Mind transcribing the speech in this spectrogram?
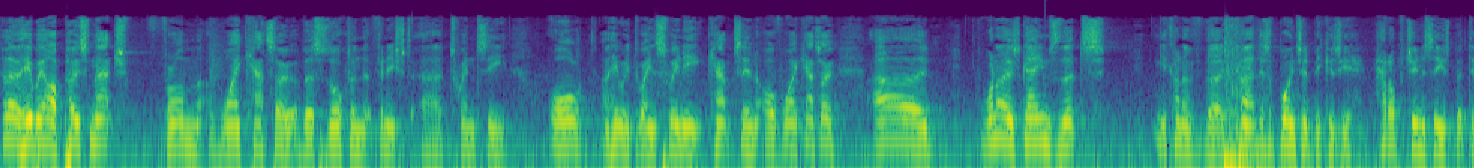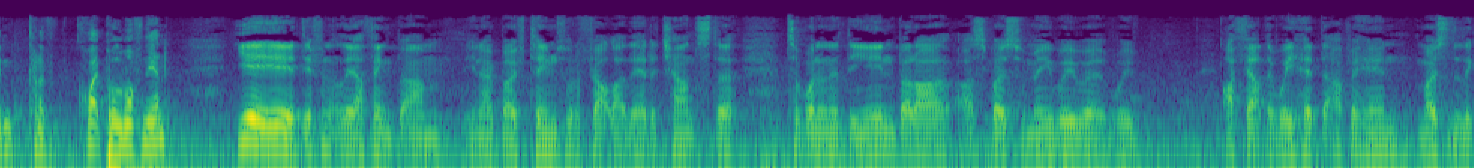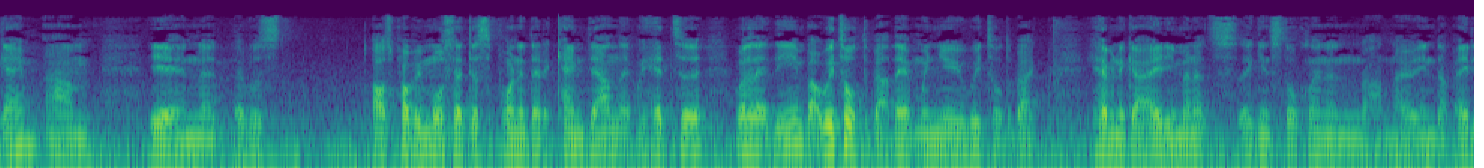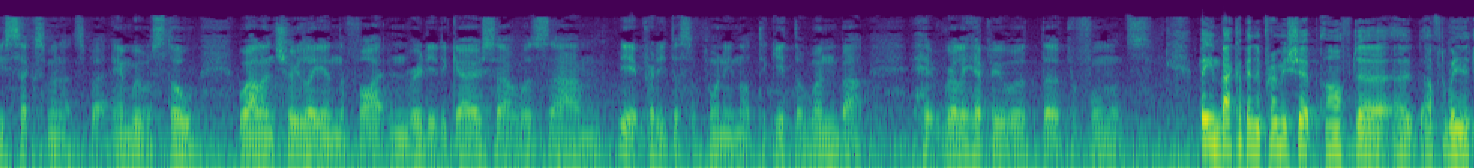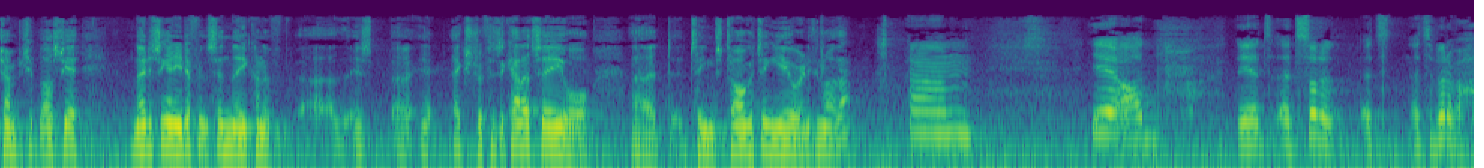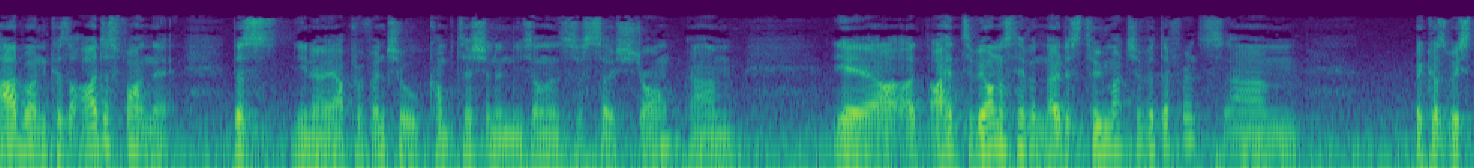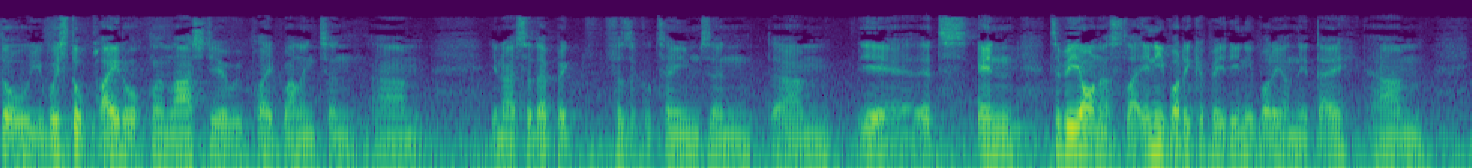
Hello, here we are post match from Waikato versus Auckland that finished uh, 20 all. I'm here with Dwayne Sweeney, captain of Waikato. Uh, one of those games that you kind of uh, kind of disappointed because you had opportunities but didn't kind of quite pull them off in the end. Yeah, yeah, definitely. I think um, you know both teams would have felt like they had a chance to, to win it at the end, but I, I suppose for me we were we I felt that we had the upper hand most of the game. Um, yeah, and it, it, was. I was probably more so disappointed that it came down that we had to win it at the end. But we talked about that. We knew we talked about having to go 80 minutes against Auckland, and I don't know, end up 86 minutes. But and we were still well and truly in the fight and ready to go. So it was, um, yeah, pretty disappointing not to get the win, but really happy with the performance. Being back up in the Premiership after uh, after winning the Championship last year, noticing any difference in the kind of uh, is, uh, extra physicality or uh, teams targeting you or anything like that? Um, yeah, I'd, yeah, it's, it's sort of it's it's a bit of a hard one because I just find that this you know our provincial competition in New Zealand is just so strong. Um, yeah, I, I, I, to be honest haven't noticed too much of a difference. Um, because we still we still played Auckland last year. We played Wellington. Um, you know, so they're big physical teams, and um, yeah, it's and to be honest, like anybody could beat anybody on their day.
